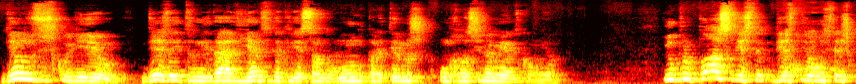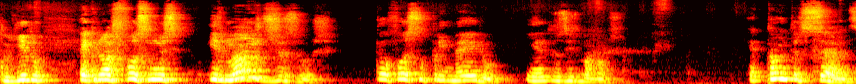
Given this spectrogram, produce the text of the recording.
Deus nos escolheu desde a eternidade e antes da criação do mundo para termos um relacionamento com Ele. E o propósito deste, deste nos ter escolhido é que nós fôssemos irmãos de Jesus. Que Ele fosse o primeiro entre os irmãos. É tão interessante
